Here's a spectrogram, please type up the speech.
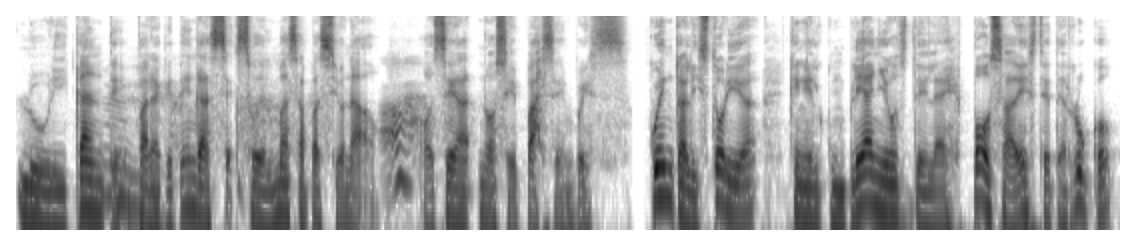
lubricante, mm. para que tenga sexo del más apasionado. Ah. O sea, no se pasen, pues. Cuenta la historia que en el cumpleaños de la esposa de este terruco,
